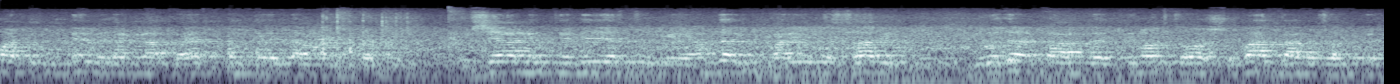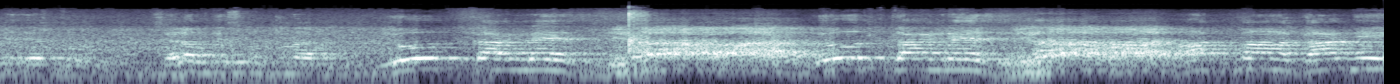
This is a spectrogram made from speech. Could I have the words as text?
పాటు ఉండే విధంగా ప్రయత్నం చేద్దామనేటువంటి విషయాన్ని తెలియజేస్తూ మీ అందరికీ మరి ఒకసారి యువజన కాంగ్రెస్ దినోత్సవ శుభాకాంక్షలు తెలియజేస్తూ సెలవు తీసుకుంటున్నాను. యూత్ కాంగ్రెస్! యూత్ కాంగ్రెస్! మహాత్మా గాంధీ!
